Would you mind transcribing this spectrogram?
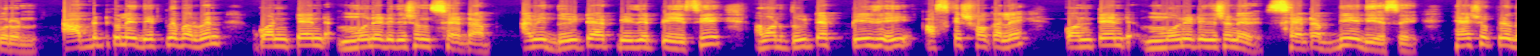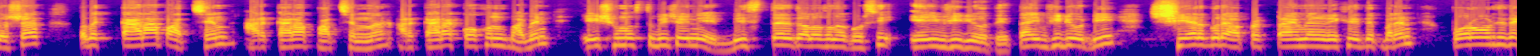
করুন। আপডেট করলেই দেখতে পারবেন কন্টেন্ট মনিটাইজেশন সেট আমি দুইটা পেজে পেয়েছি। আমার দুইটা পেজেই আজকে সকালে কন্টেন্ট মনিটাইজেশনের সেট দিয়ে দিয়েছে। হ্যাঁ সুপ্রিয় দর্শক, তবে কারা পাচ্ছেন আর কারা পাচ্ছেন না, আর কারা কখন পাবেন, এই সমস্ত বিষয় নিয়ে বিস্তারিত আলোচনা করছি এই ভিডিওতে। তাই ভিডিওটি শেয়ার করে আপনার টাইমলাইনে রেখে দিতে পারেন, পরবর্তীতে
